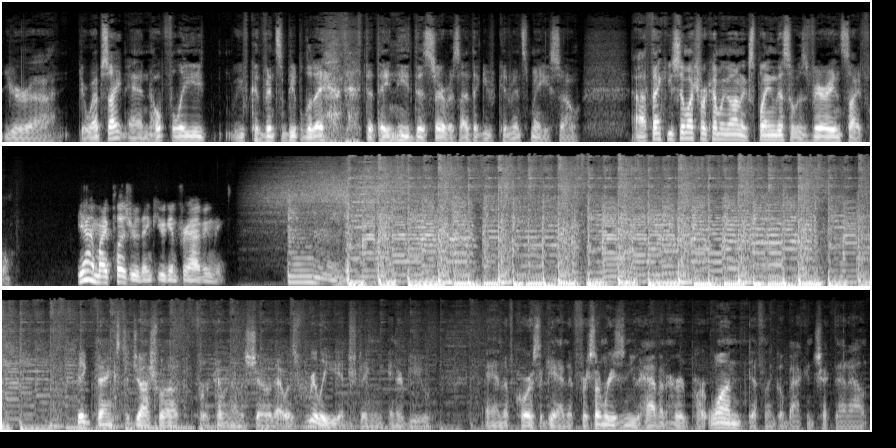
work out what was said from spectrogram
your uh, your website, and hopefully we've convinced some people today that they need this service. I think you've convinced me. So, uh, thank you so much for coming on and explaining this. It was very insightful. Yeah, my pleasure. Thank you again for having me. Big thanks to Joshua for coming on the show. That was really interesting interview. And of course, again, if for some reason you haven't heard part one, definitely go back and check that out.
